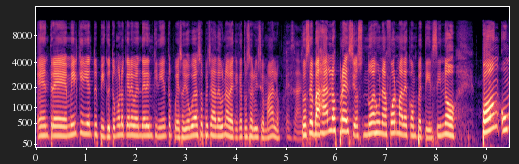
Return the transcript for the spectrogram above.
entre 1.500 y pico y tú me lo quieres vender en 500 pesos, yo voy a sospechar de una vez que, que tu servicio es malo. Exacto. Entonces, bajar los precios no es una forma de competir, sino pon un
